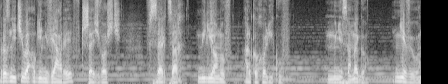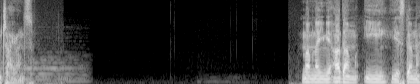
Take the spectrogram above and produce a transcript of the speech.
roznieciła ogień wiary w trzeźwość w sercach milionów alkoholików, mnie samego nie wyłączając. Mam na imię Adam i jestem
